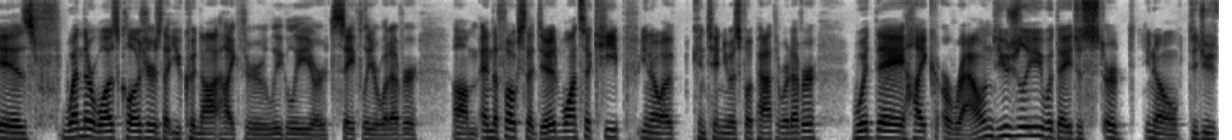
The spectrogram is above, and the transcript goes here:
is f- when there was closures that you could not hike through legally or safely or whatever, um, and the folks that did want to keep, you know, a continuous footpath or whatever, would they hike around usually? Would they just, or you know, did you?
